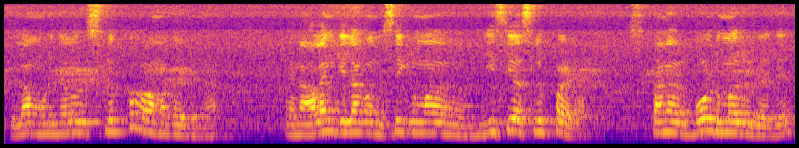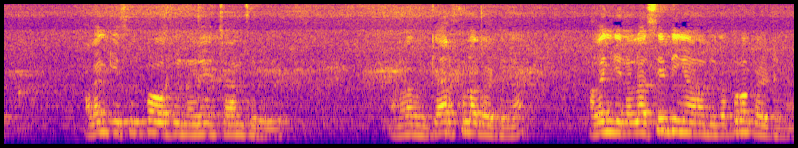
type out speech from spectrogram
இதெல்லாம் முடிஞ்ச அளவுக்கு ஸ்லிப் ஆகாமல் கேட்டுங்க ஏன்னா அலங்கிலாம் கொஞ்சம் சீக்கிரமாக ஈஸியாக ஸ்லிப் ஆகிடும் ஸ்பேனர் போல்டு மாதிரி இருக்காது. அலங்கி சில்பாவுக்கு நிறைய சான்ஸ் இருக்குது அதனால் கொஞ்சம் கேர்ஃபுல்லாக கட்டுங்க. அலங்கி நல்லா சீட்டிங் ஆனதுக்கப்புறம் கட்டுங்க.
